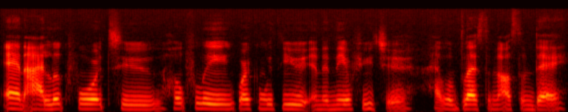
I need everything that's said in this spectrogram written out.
and I look forward to hopefully working with you in the near future. Have a blessed and awesome day.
